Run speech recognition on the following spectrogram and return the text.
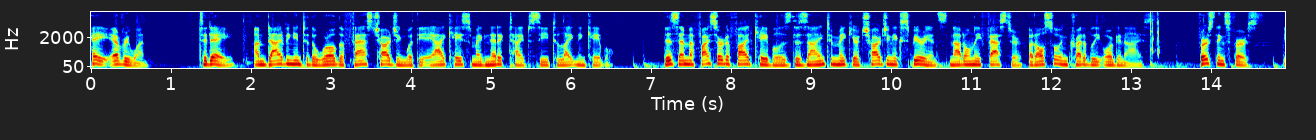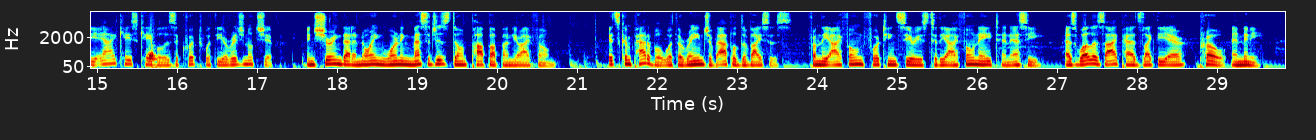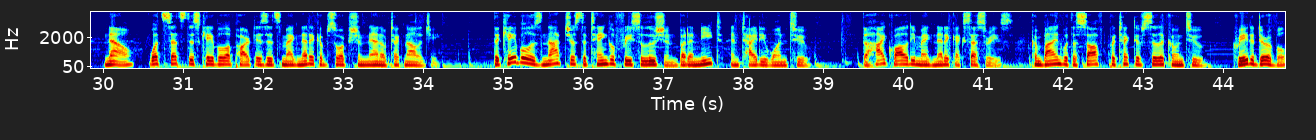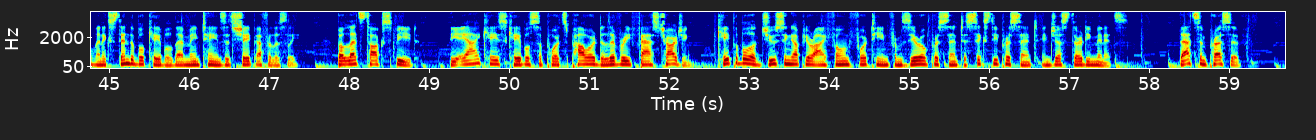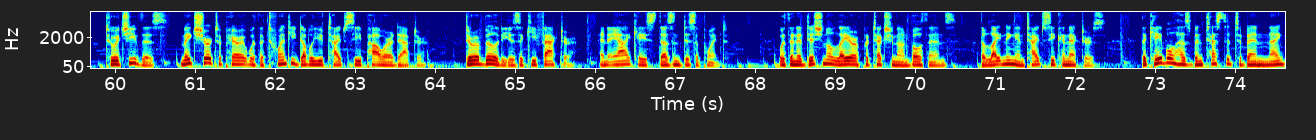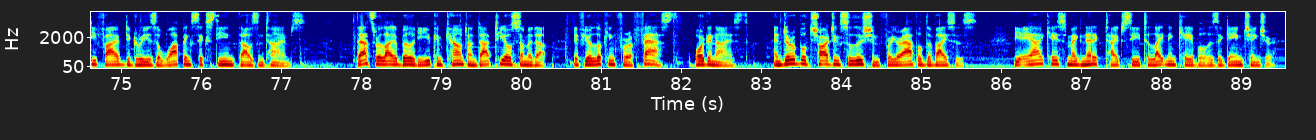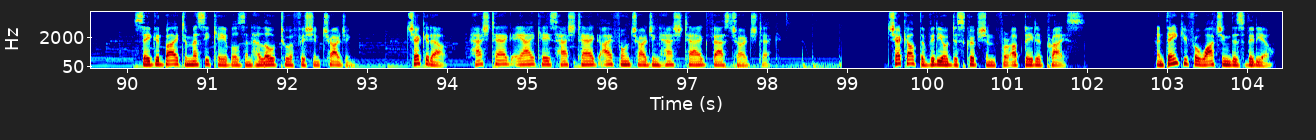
Hey everyone! Today, I'm diving into the world of fast charging with the AICase Magnetic Type C to Lightning cable. This MFI certified cable is designed to make your charging experience not only faster but also incredibly organized. First things first, the AICase cable is equipped with the original chip, ensuring that annoying warning messages don't pop up on your iPhone. It's compatible with a range of Apple devices, from the iPhone 14 series to the iPhone 8 and SE, as well as iPads like the Air, Pro, and Mini. Now, what sets this cable apart is its magnetic absorption nanotechnology. The cable is not just a tangle free solution but a neat and tidy one too. The high quality magnetic accessories, combined with a soft protective silicone tube, create a durable and extendable cable that maintains its shape effortlessly. But let's talk speed. The AICase cable supports power delivery fast charging, capable of juicing up your iPhone 14 from 0% to 60% in just 30 minutes. That's impressive, to achieve this, make sure to pair it with a 20W Type-C power adapter. Durability is a key factor, and AICase doesn't disappoint. With an additional layer of protection on both ends, the Lightning and Type-C connectors, the cable has been tested to bend 95 degrees a whopping 16,000 times. That's reliability you can count on. To sum it up, if you're looking for a fast, organized, and durable charging solution for your Apple devices, the AICase Magnetic Type-C to Lightning cable is a game changer. Say goodbye to messy cables and hello to efficient charging. Check it out. Hashtag AICase, hashtag iPhone charging, hashtag fast charge tech. Check out the video description for updated price. And thank you for watching this video.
